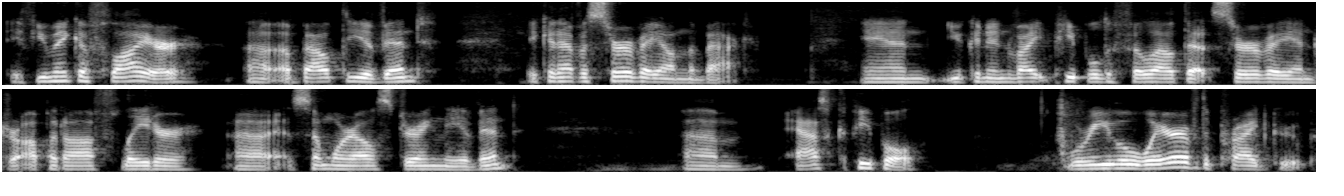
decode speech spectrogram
if you make a flyer uh, about the event, it could have a survey on the back. And you can invite people to fill out that survey and drop it off later uh, somewhere else during the event. Um, ask people were you aware of the Pride Group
